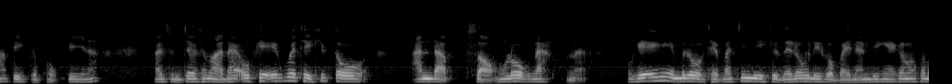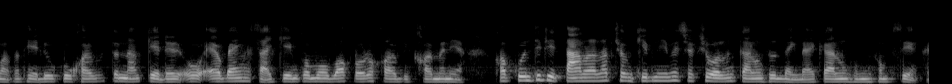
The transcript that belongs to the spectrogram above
5 ปีเกับ6 ปีนะ ใครสนใจสมัครได้โอเคเอ็กเวทคริปโตอันดับสองโลกนะนะโอเคเอ็กนี่เป็นระบบเทรดมาจินดีสุดในโลกดีกว่าใบนั้นดีไงก็ลองสมัครก็เทรดดูกูคอยต้นน้ำเกตเดโอเอลแบงสายเกมโกโมบล็อกโรลคอยบิตคอยมาเนี่ย ขอบคุณที่ติดตามและรับชมคลิปนี้ไม่ชักชวนเรื่องการลงทุนแต่งใดการลงทุนมีความเสี่ยงใคร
